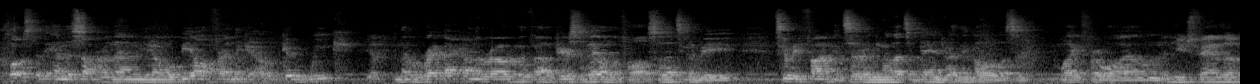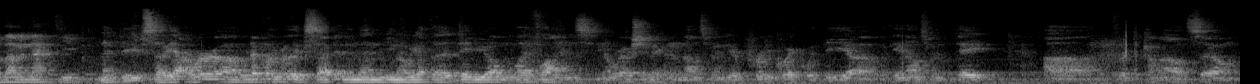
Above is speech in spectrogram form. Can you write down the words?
close to the end of summer, and then you know we'll be off for I think a good week, Yep. and then we're right back on the road with uh, Pierce the Veil in the fall. So that's gonna be it's gonna be fun considering you know that's a band who I think all of us have liked for a while I'm and huge fans of them and Neck Deep. neck deep. So yeah, we're uh, we're definitely really excited, and then you know we got the debut album Lifelines. You know we're actually making an announcement here pretty quick with the uh, with the announcement date uh, for it to come out. So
